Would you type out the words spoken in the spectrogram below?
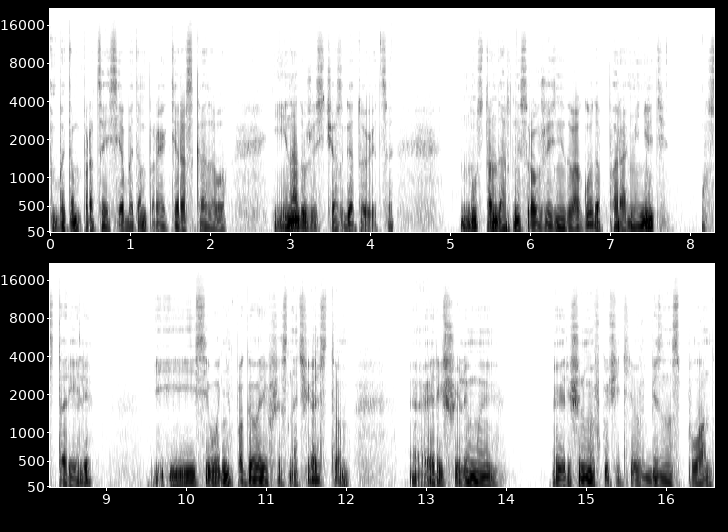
об этом процессе, об этом проекте рассказывал. И надо уже сейчас готовиться. Ну, стандартный срок жизни два года, пора менять, устарели. И сегодня, поговоривши с начальством, э, решили мы, э, решили мы включить в бизнес-план,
